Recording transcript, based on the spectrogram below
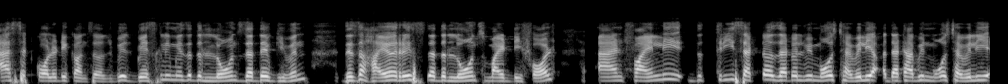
asset quality concerns which basically means that the loans that they've given there's a higher risk that the loans might default. And finally the three sectors that will be most heavily that have been most heavily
